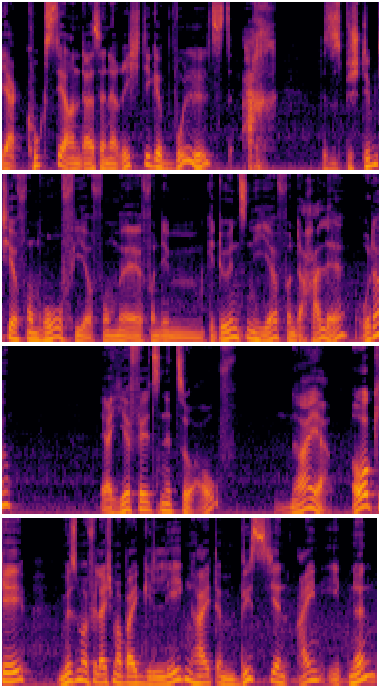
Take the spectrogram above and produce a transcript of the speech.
Ja, guck's dir an, da ist eine richtige Wulst. Ach, das ist bestimmt hier vom Hof hier, vom, äh, von dem Gedönsen hier, von der Halle, oder? Ja, hier fällt's nicht so auf. Naja, okay. Müssen wir vielleicht mal bei Gelegenheit ein bisschen einebnen.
